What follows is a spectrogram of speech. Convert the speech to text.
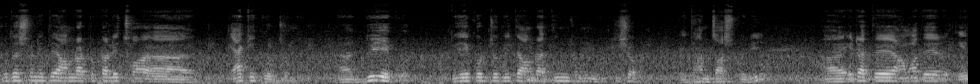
প্রদর্শনীতে আমরা টোটালি ছ এক একর জমি দুই একর। দুই একর জমিতে আমরা তিনজন কৃষক এই ধান চাষ করি। এটাতে আমাদের এই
